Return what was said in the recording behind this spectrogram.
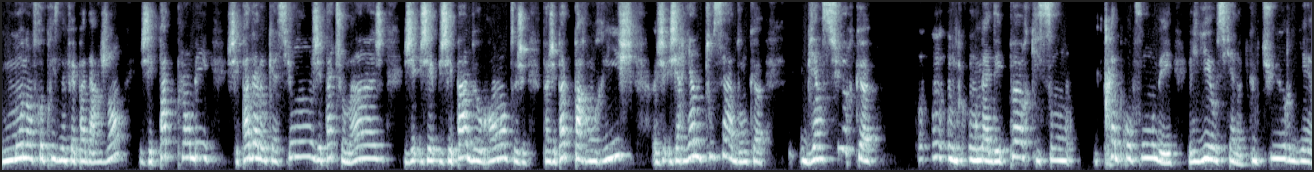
mon entreprise ne fait pas d'argent, j'ai pas de plan B, j'ai pas d'allocation, j'ai pas de chômage, j'ai pas de rente, j'ai enfin, j'ai pas de parents riches, j'ai rien de tout ça. Donc, euh, bien sûr que on, a des peurs qui sont très profondes et liées aussi à notre culture, liées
